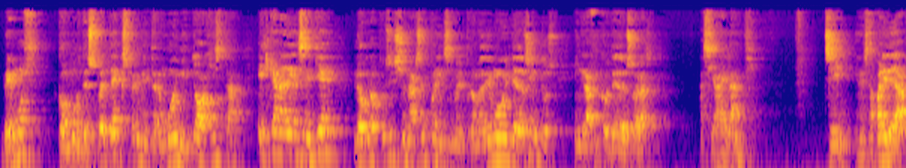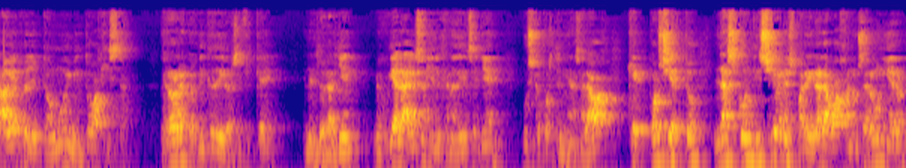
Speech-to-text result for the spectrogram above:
Vemos como después de experimentar un movimiento bajista, el canadiense yen logró posicionarse por encima del promedio móvil de 200 en gráficos de dos horas hacia adelante. Sí, en esta paridad había proyectado un movimiento bajista, pero recuerden que diversifiqué en el dólar yen, me fui al alza y en el canadiense yen busqué oportunidades a la baja, que por cierto, las condiciones para ir a la baja no se reunieron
